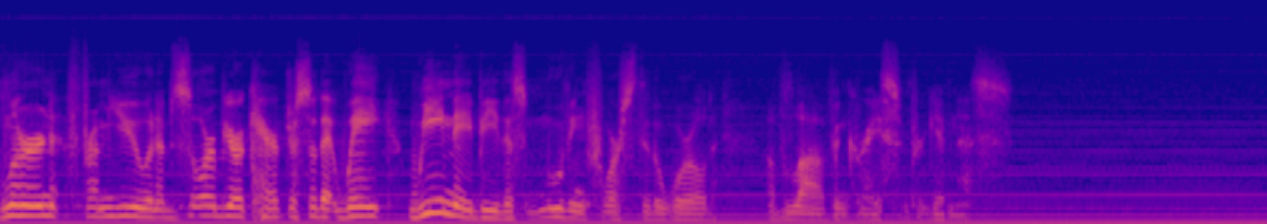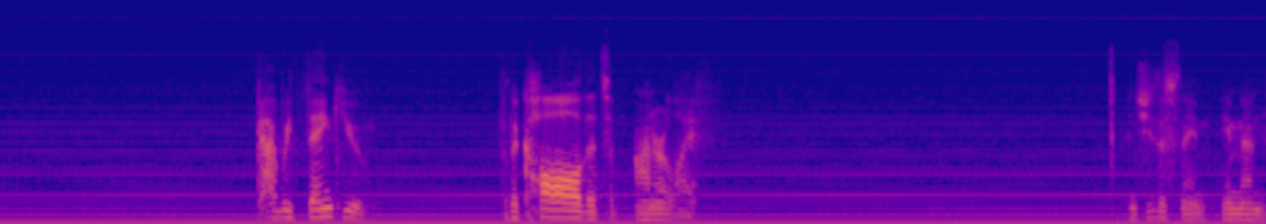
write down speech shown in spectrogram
learn from you and absorb your character so that we, we may be this moving force through the world of love and grace and forgiveness. God, we thank you for the call that's on our life. In Jesus' name, amen.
